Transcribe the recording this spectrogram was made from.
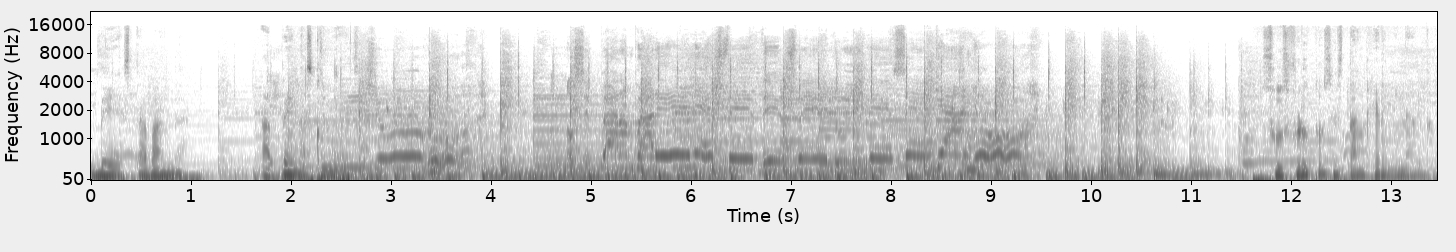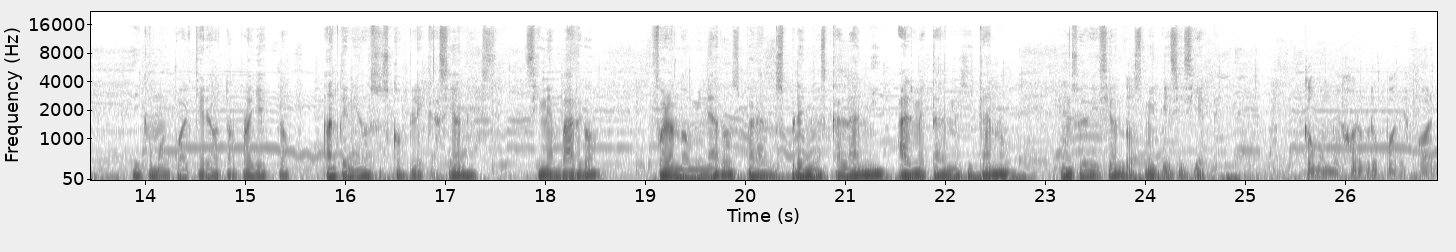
de esta banda apenas comienza. Sus frutos están germinando y como en cualquier otro proyecto han tenido sus complicaciones. Sin embargo, fueron nominados para los premios Calani al metal mexicano en su edición 2017 como mejor grupo de folk.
